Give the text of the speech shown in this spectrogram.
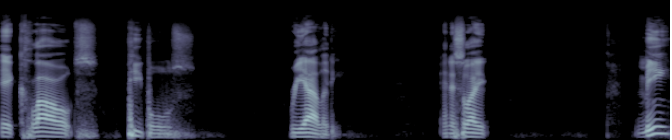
it clouds people's reality. And it's like me,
